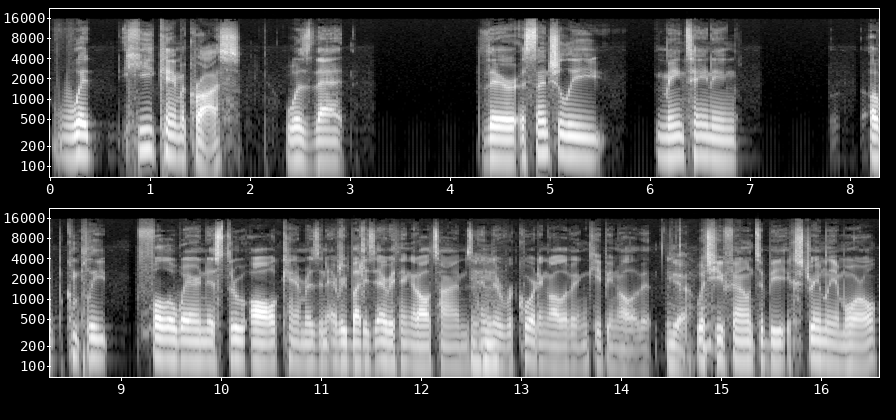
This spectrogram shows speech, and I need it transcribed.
what he came across was that they're essentially maintaining a complete full awareness through all cameras and everybody's everything at all times Mhm. and they're recording all of it and keeping all of it Yeah, which he found to be extremely immoral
